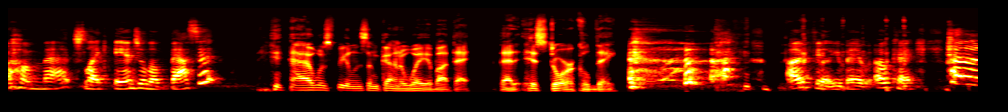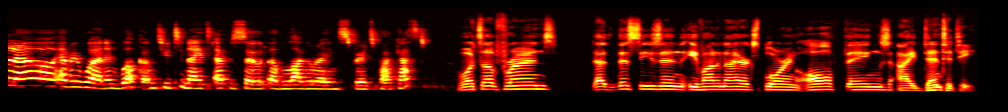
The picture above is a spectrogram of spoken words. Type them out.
a match like Angela Bassett? I was feeling some kind of way about that that historical day. I feel you, babe. Okay. Hello, everyone, and welcome to tonight's episode of Lager Lane Spirits Podcast. What's up, friends? This season, Yvonne and I are exploring all things identity.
